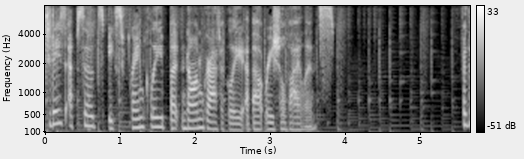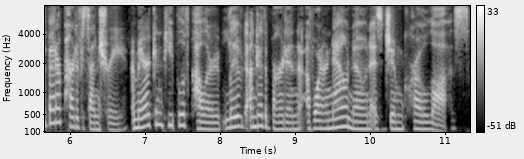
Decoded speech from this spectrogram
Today's episode speaks frankly but non graphically about racial violence. For the better part of a century, American people of color lived under the burden of what are now known as Jim Crow laws.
